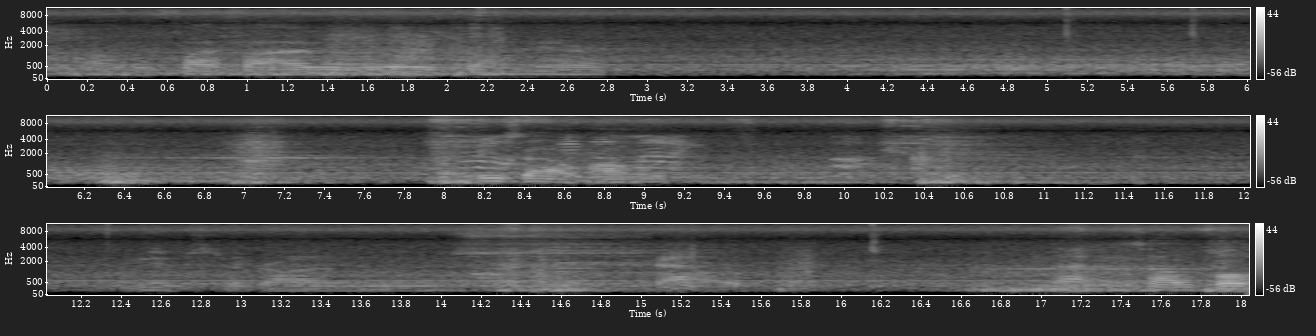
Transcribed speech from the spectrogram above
Um, the five five is really strong here. Peace out, mommy. Needs to run shallow. That is helpful.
